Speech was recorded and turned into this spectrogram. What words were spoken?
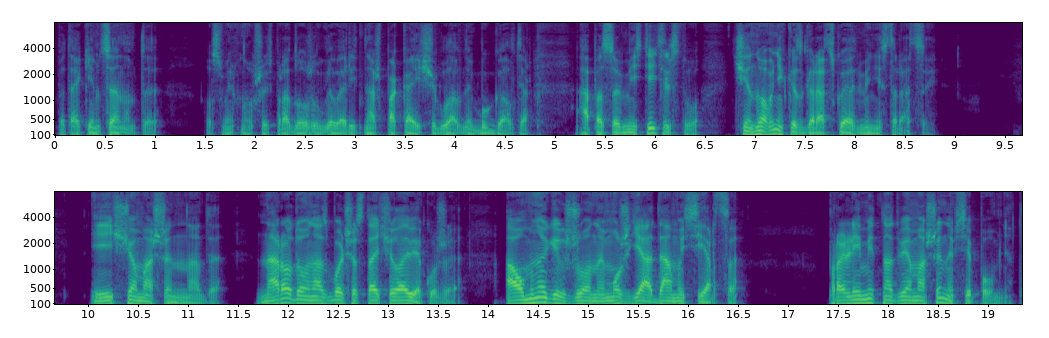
По таким ценам-то, усмехнувшись, продолжил говорить наш пока еще главный бухгалтер, а по совместительству чиновник из городской администрации. И еще машин надо. Народу у нас больше ста человек уже. А у многих жены, мужья, дамы, сердца. Про лимит на две машины все помнят.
